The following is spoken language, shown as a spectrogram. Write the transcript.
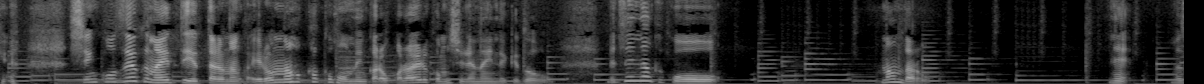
信仰強くないって言ったらなんかいろんな各方面から怒られるかもしれないんだけど、別になんかこう、なんだろう。ね、難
